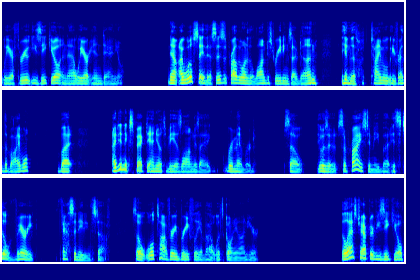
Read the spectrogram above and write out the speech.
We are through Ezekiel and now we are in Daniel. Now, I will say this this is probably one of the longest readings I've done in the time we've read the Bible, but I didn't expect Daniel to be as long as I remembered. So it was a surprise to me, but it's still very fascinating stuff. So we'll talk very briefly about what's going on here. The last chapter of Ezekiel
